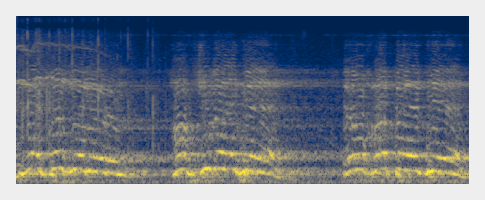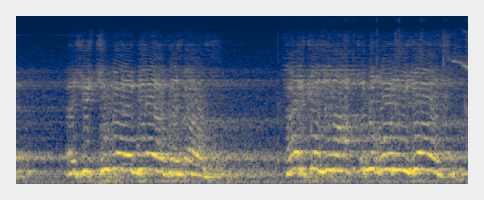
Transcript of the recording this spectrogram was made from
size söz veriyorum. Halkçı belediye, demokrat belediye, eşitçi belediye yapacağız. Herkesin hakkını koruyacağız.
